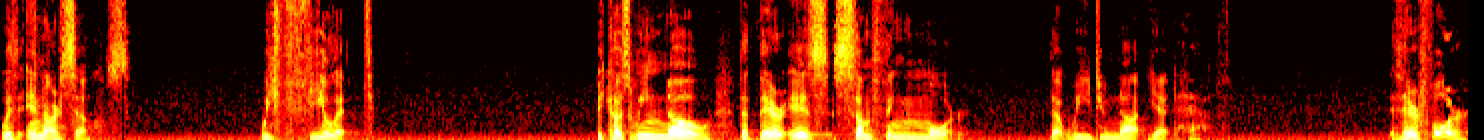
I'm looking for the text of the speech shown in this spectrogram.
within ourselves. We feel it because we know that there is something more that we do not yet have. Therefore,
